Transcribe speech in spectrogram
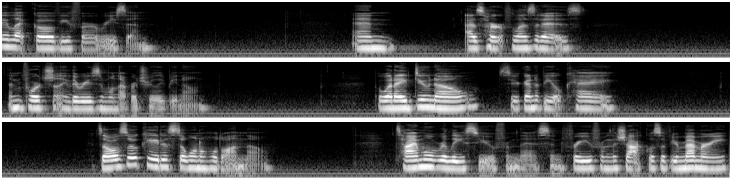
they let go of you for a reason. And as hurtful as it is, unfortunately, the reason will never truly be known. But what I do know is you're going to be okay. It's also okay to still want to hold on, though. Time will release you from this and free you from the shackles of your memory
